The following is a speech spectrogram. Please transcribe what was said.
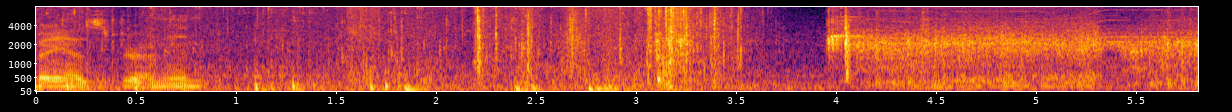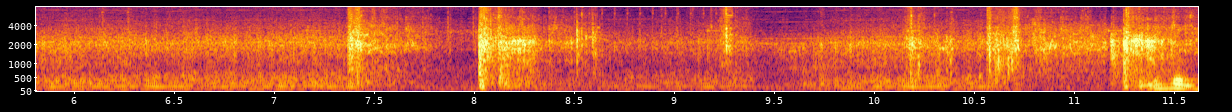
Nobody has a drone in. You could,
